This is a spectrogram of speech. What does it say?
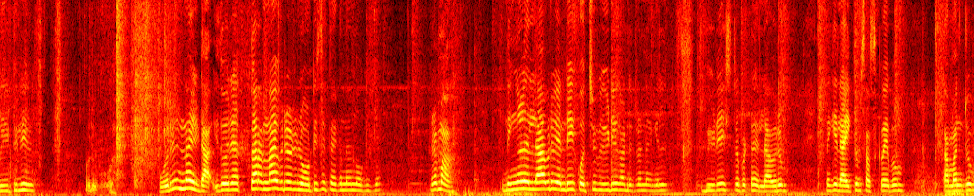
വീട്ടിൽ ഒരു ഒരു എണ്ണ ഇടാം. ഇതൊരു എത്ര എണ്ണ ഇവരൊരു നോട്ടീസ് ഇട്ടേക്കുന്നത് നോക്കിക്കേ. നിങ്ങൾ നിങ്ങളെല്ലാവരും എന്റെ ഈ കൊച്ചു വീഡിയോ കണ്ടിട്ടുണ്ടെങ്കിൽ വീഡിയോ ഇഷ്ടപ്പെട്ട എല്ലാവരും എനിക്ക് ലൈക്കും സബ്സ്ക്രൈബും കമന്റും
